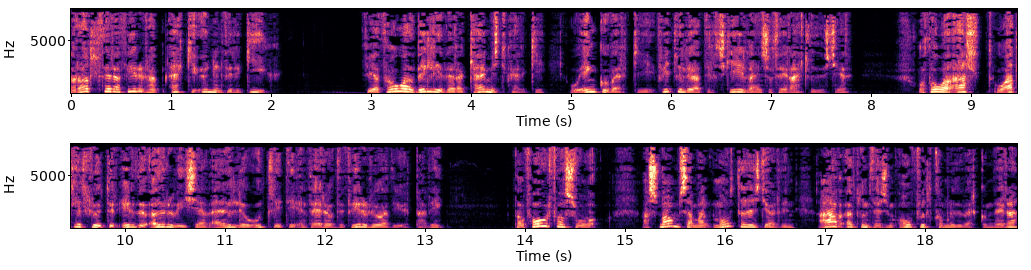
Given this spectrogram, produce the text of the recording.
var öll þeirra fyrirhöfn ekki unnin fyrir gíg. Því að þó að viljið þeirra kæmist hverki og ynguverki fyllilega til skila eins og þeir ætluðu sér, og þó að allt og allir hlutir yrðu öðruvísi að eðli og útliti en þeir höfðu fyrirhugaði upphafi, þá fór þó svo að smám saman mótaði stjörðin af öllum þessum ófullkomnuðu verkum þeirra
